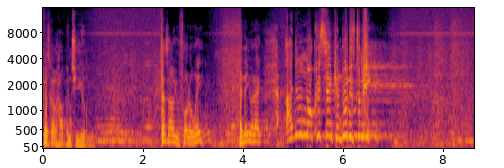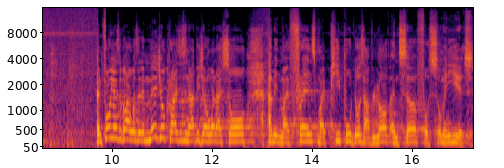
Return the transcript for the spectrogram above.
what's going to happen to you? That's how you fall away. And then you're like, I didn't know Christian can do this to me. And four years ago, I was in a major crisis in Abidjan when I saw, I mean, my friends, my people, those I've loved and served for so many years.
